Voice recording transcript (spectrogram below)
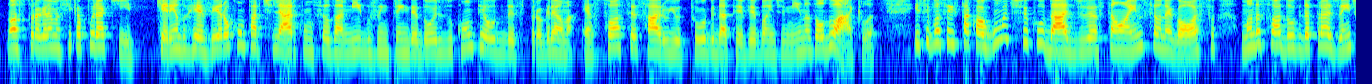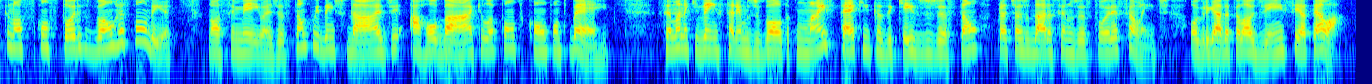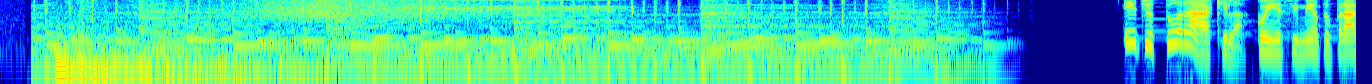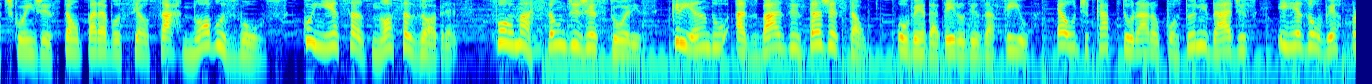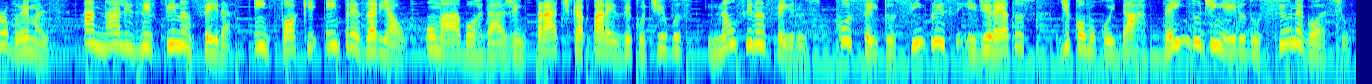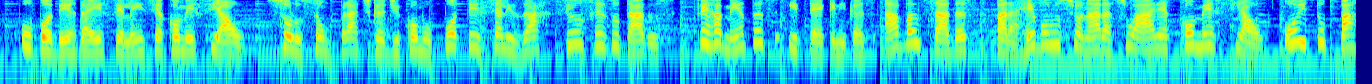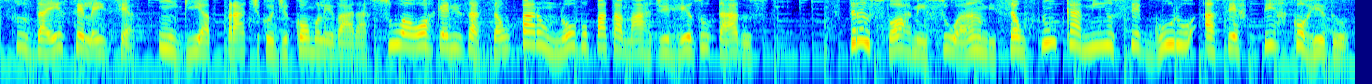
Nosso programa fica por aqui. Querendo rever ou compartilhar com seus amigos empreendedores o conteúdo desse programa, é só acessar o YouTube da TV Band Minas ou do Aquila. E se você está com alguma dificuldade de gestão aí no seu negócio, manda sua dúvida para a gente que nossos consultores vão responder. Nosso e-mail é gestãocoidentidade@aquila.com.br. Semana que vem estaremos de volta com mais técnicas e cases de gestão para te ajudar a ser um gestor excelente. Obrigada pela audiência e até lá. Editora Áquila. Conhecimento prático em gestão para você alçar novos voos. Conheça as nossas obras. Formação de gestores, criando as bases da gestão. O verdadeiro desafio é o de capturar oportunidades e resolver problemas. Análise financeira, enfoque empresarial, uma abordagem prática para executivos não financeiros. Conceitos simples e diretos de como cuidar bem do dinheiro do seu negócio. O poder da excelência comercial. Solução prática de como potencializar seus resultados. Ferramentas e técnicas avançadas para revolucionar a sua área comercial. Oito Passos da Excelência um guia prático de como levar a sua organização para um novo patamar de resultados. Transforme sua ambição num caminho seguro a ser percorrido.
